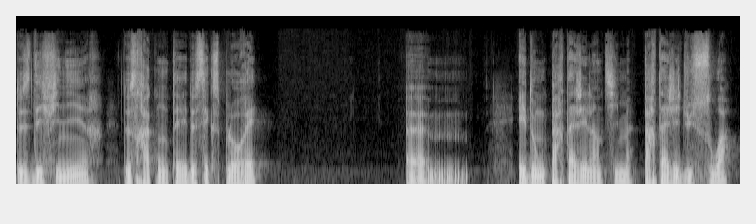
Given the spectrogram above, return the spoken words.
de se définir, de se raconter, de s'explorer. Euh, et donc partager l'intime, partager du soi,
